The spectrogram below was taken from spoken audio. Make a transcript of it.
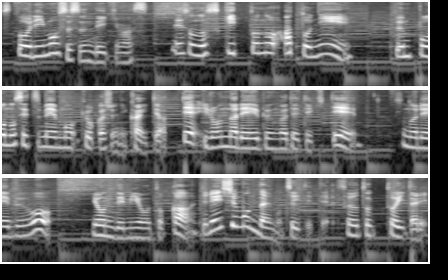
ストーリーも進んでいきます。でそのスキットの後に文法の説明も教科書に書いてあっていろんな例文が出てきてその例文を読んでみようとかで練習問題もついててそれを解いたり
